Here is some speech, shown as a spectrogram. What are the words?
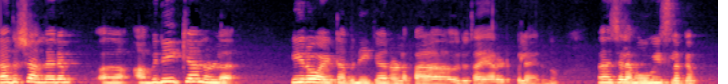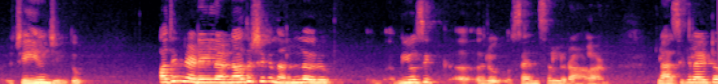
നാദൃശ അന്നേരം അഭിനയിക്കാനുള്ള ഹീറോ ആയിട്ട് അഭിനയിക്കാനുള്ള ഒരു തയ്യാറെടുപ്പിലായിരുന്നു. ചില മൂവീസിലൊക്കെ ചെയ്യുകയും ചെയ്തു. അതിനിടയിൽ നാദൃശയ്ക്ക് നല്ലൊരു മ്യൂസിക് ഒരു സെൻസുള്ള ഒരാളാണ്. ക്ലാസിക്കലായിട്ട്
